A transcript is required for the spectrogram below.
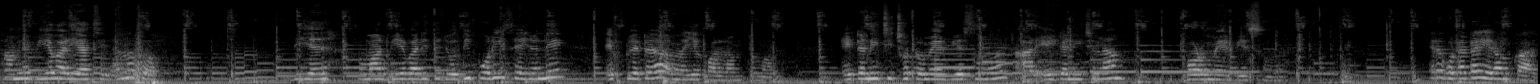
সামনে বিয়ে বাড়ি আছে, জানো তো? বিয়ে, তোমার বিয়ে বাড়িতে যদি পড়ি, সেই জন্যে একটু এটা ইয়ে করলাম তোমার। এইটা নিচ্ছি ছোট মেয়ের বিয়ের সময়, আর এইটা নিয়েছিলাম বড় মেয়ের বিয়ের সময়। এটা গোটাটাই এরকম কাজ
